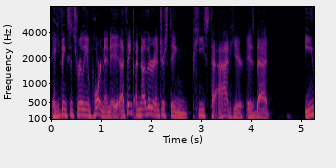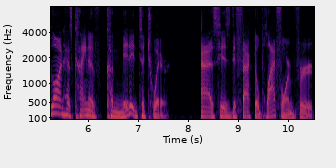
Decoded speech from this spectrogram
he thinks it's really important. And it, I think another interesting piece to add here is that Elon has kind of committed to Twitter as his de facto platform for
